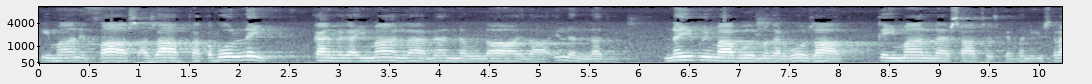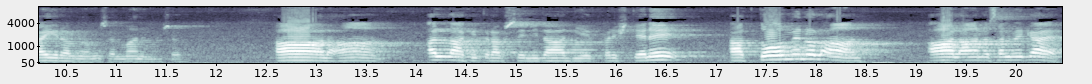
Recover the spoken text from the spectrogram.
ایمان باس، عذاب کا قبول نہیں۔ کہنے لگا، ایمان لا میں لا الہ الا اللہ۔ نہیں کوئی معبود، مگر وہ ذات کہ ایمان لا ساتھ اس کے بنی اسرائیل اور میں مسلمان مسلم آل آن اللہ کی طرف سے ندا دی ایک فرشتے نے آ تو من الان آل آن اصل میں کیا ہے؟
